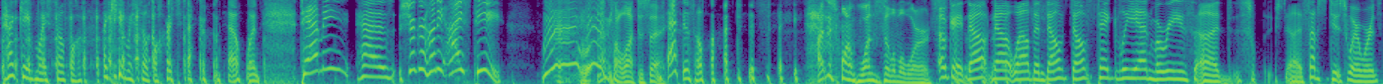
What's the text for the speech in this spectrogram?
that gave myself a I gave myself a heart attack on that one. Tammy has sugar honey iced tea. That's a lot to say. That is a lot to say. I just want one syllable words. Okay, no, no. Well, then don't don't take Leanne Marie's uh, uh, substitute swear words.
